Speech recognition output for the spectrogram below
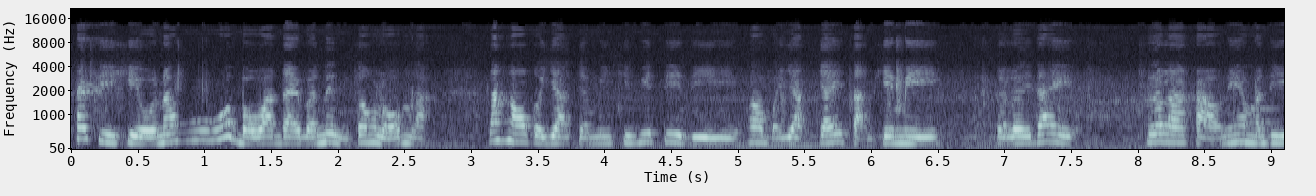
ถ้าสีเขียวนะโอ้โหบวันใดวันหนึ่งต้องล้มละแล้วเฮาก็อยากจะมีชีวิตที่ดีเพราะบ่อยากใช้สารเคมี ก็เลยได้เชื้อราขาวเนี่ยมันดี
